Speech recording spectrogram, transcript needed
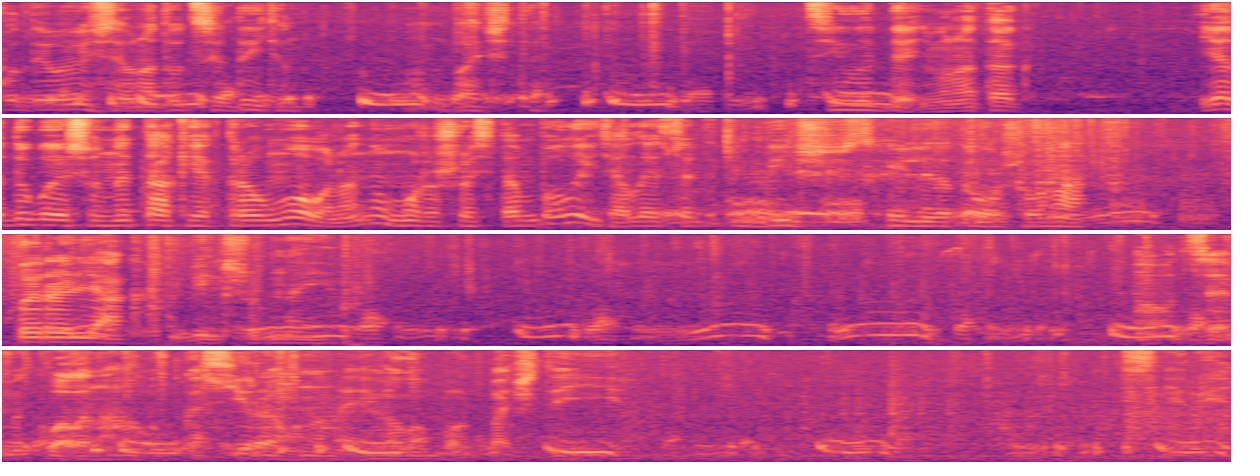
Подивився, вона тут сидить. Он, бачите. Цілий день вона так. Я думаю, що не так, як травмована. Ну, може щось там болить, але все-таки більш схильний до того, що вона переляк більше в неї. О, це Миколина голубка сіра, вона на її голубок, бачите її. Сірий.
